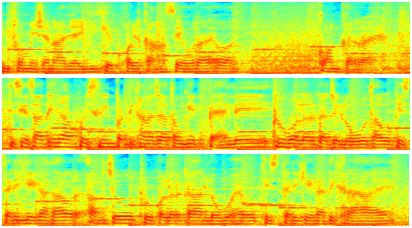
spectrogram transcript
इंफॉर्मेशन आ जाएगी कि कॉल कहाँ से हो रहा है और कौन कर रहा है। इसके साथ ही मैं आपको स्क्रीन पर दिखाना चाहता हूँ कि पहले ट्रू कॉलर का जो लोगो था, वो किस तरीके का था और अब जो ट्रू कॉलर का लोगो है, वो किस तरीके का दिख रहा है।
